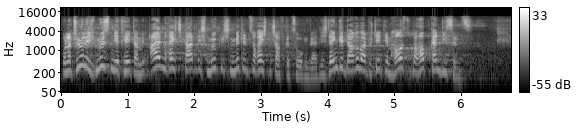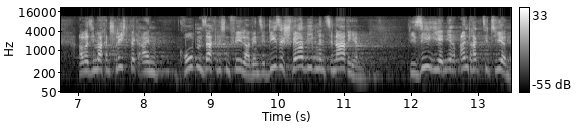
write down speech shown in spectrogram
Und natürlich müssen die Täter mit allen rechtsstaatlich möglichen Mitteln zur Rechenschaft gezogen werden. Ich denke, darüber besteht im Haus überhaupt kein Dissens. Aber Sie machen schlichtweg einen groben sachlichen Fehler, wenn Sie diese schwerwiegenden Szenarien, die Sie hier in Ihrem Antrag zitieren,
